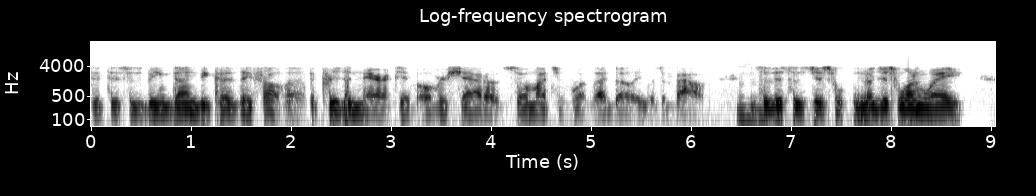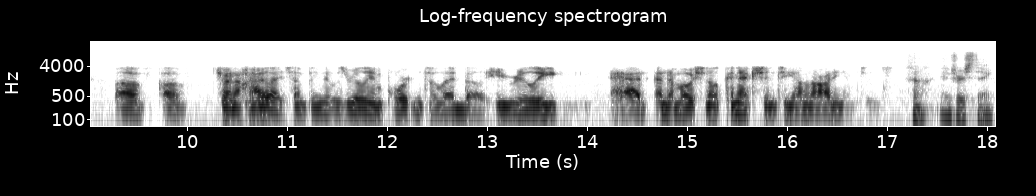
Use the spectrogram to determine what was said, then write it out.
that this was being done because they felt like the prison narrative overshadowed so much of what Lead Belly was about. Mhm. So this is just you know just one way of of trying to highlight something that was really important to Leadbelly. He really had an emotional connection to young audiences. Huh, interesting.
